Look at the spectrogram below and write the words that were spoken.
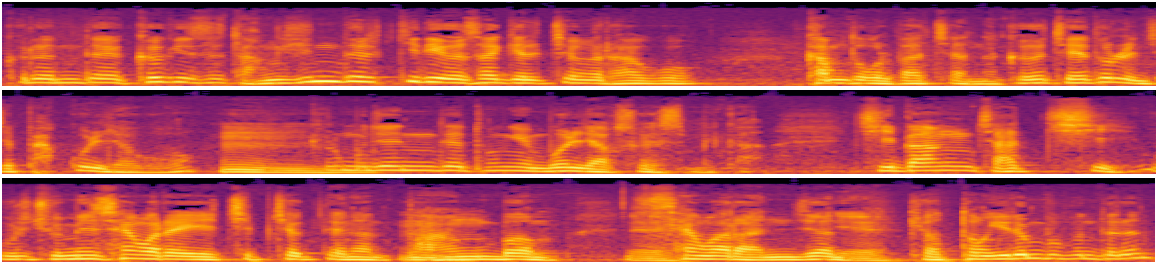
그런데 거기서 당신들끼리 의사 결정을 하고 감독을 받지 않는 그 제도를 이제 바꾸려고 음. 그럼 문재인 대통령이 뭘 약속했습니까? 지방자치, 우리 주민 생활에 집적되는 방범, 음. 네. 생활안전, 예. 교통 이런 부분들은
